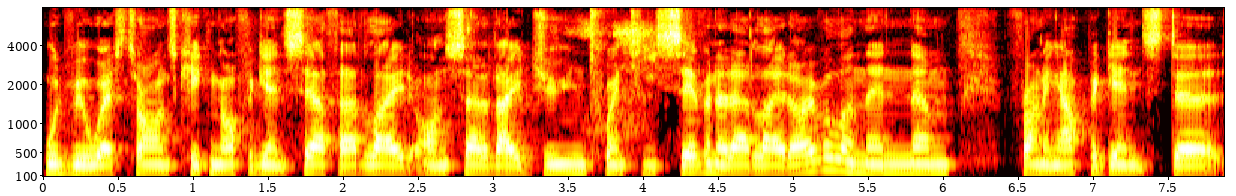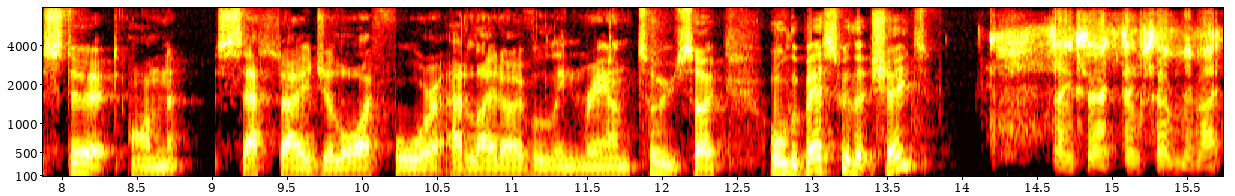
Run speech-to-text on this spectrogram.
Woodville West Torrens kicking off against South Adelaide on Saturday, June 27 at Adelaide Oval, and then um, fronting up against uh, Sturt on Saturday, July 4 at Adelaide Oval in round two. So all the best with it, Sheeds. Thanks, Zach. Thanks for having me, mate.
